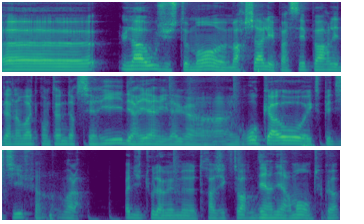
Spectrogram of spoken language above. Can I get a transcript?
Euh, là où justement euh, Marshall est passé par les Dana Contender Series, derrière il a eu un, gros chaos expéditif. Voilà, pas du tout la même euh, trajectoire dernièrement en tout cas.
